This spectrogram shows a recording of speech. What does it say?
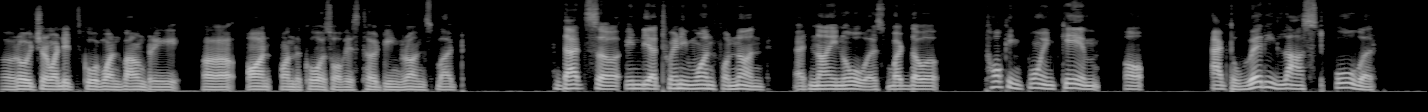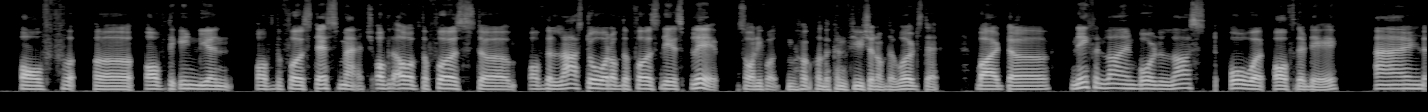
Uh, Rohit Sharma did score one boundary uh, on on the course of his 13 runs, but that's uh, India 21 for none at nine overs. But the talking point came uh, at the very last over of uh, of the Indian of the first Test match of the of the first uh, of the last over of the first day's play. Sorry for for the confusion of the words there, but uh, Nathan Lyon bowled the last over of the day, and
